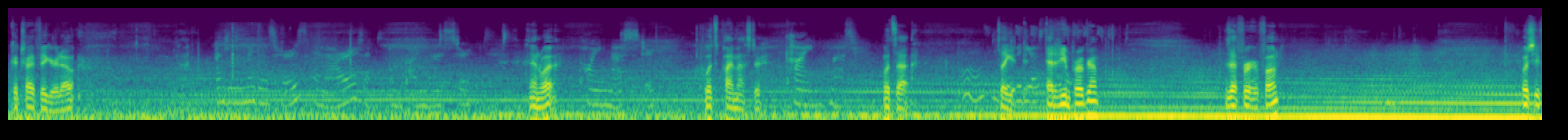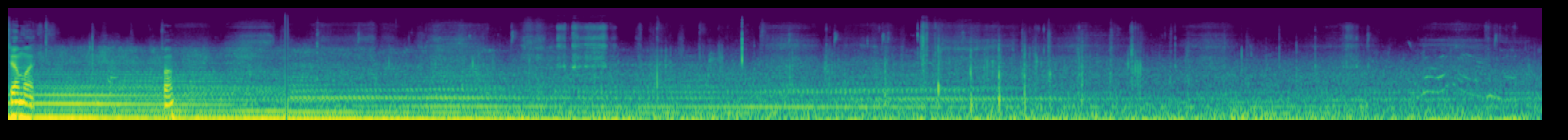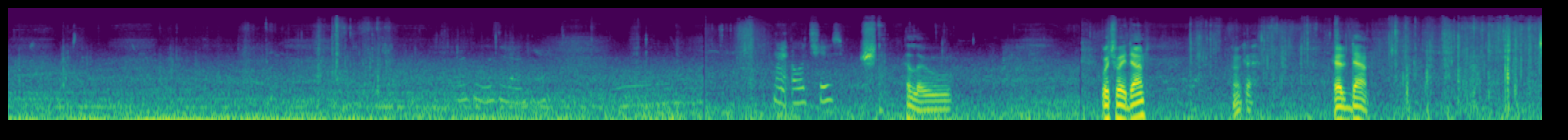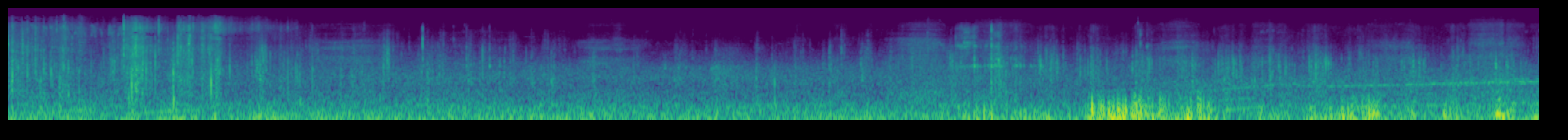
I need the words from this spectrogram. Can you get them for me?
Could try to figure it out. Angelina does hers and ours and, KineMaster. And what? KineMaster. What's Pie Master? Kind Master. What's that? Oh, It's like an editing program? Is that for her phone? What's she film with? Phone? There's a lizard on here. My old shoes. Hello. Which way down? Okay. Headed down.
